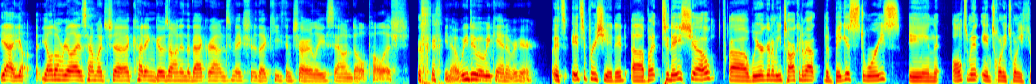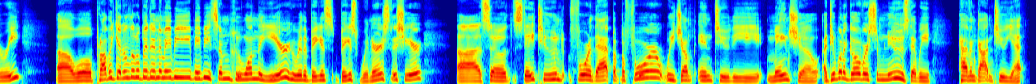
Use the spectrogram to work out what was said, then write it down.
yeah, y'all, y'all don't realize how much uh, cutting goes on in the background to make sure that Keith and Charlie sound all polished. you know, we do what we can over here. It's it's appreciated. Uh, but today's show, uh, we're going to be talking about the biggest stories in Ultimate in 2023. Uh, we'll probably get a little bit into maybe maybe some who won the year, who were the biggest biggest winners this year. Uh, so stay tuned for that. But before we jump into the main show, I do want to go over some news that we haven't gotten to yet,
